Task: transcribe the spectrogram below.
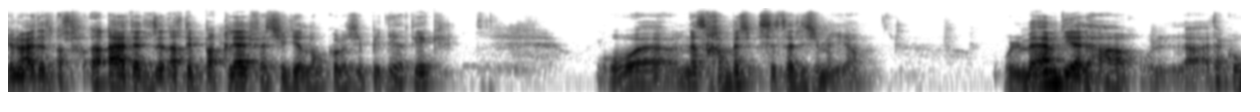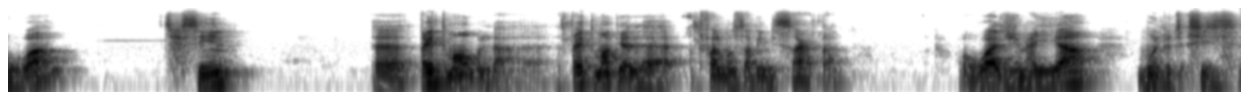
كانوا عدد الأطف... عدد الأطباء قلال في هادشي ديال l'oncologie pédiatrique والناس خممت أسست هذه الجمعية. والمهام ديالها هذاك هو تحسين ال traitement ولا ال traitement ديال الأطفال المصابين بالسرطان. هو الجمعية منذ تأسيس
